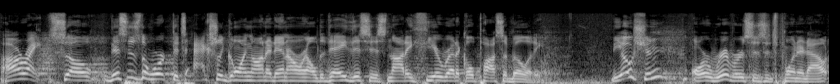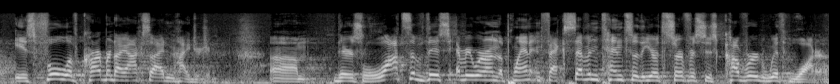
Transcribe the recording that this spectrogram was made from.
All right, so this is the work that's actually going on at NRL today. This is not a theoretical possibility. The ocean, or rivers as it's pointed out, is full of carbon dioxide and hydrogen. Um, there's lots of this everywhere on the planet. In fact, seven tenths of the Earth's surface is covered with water.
